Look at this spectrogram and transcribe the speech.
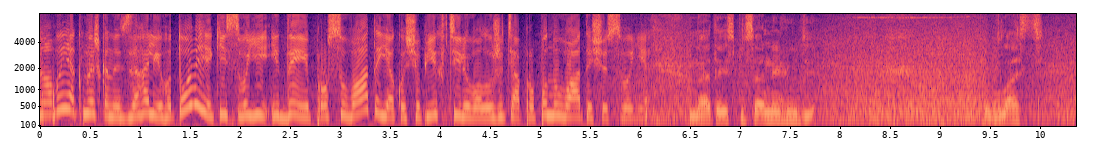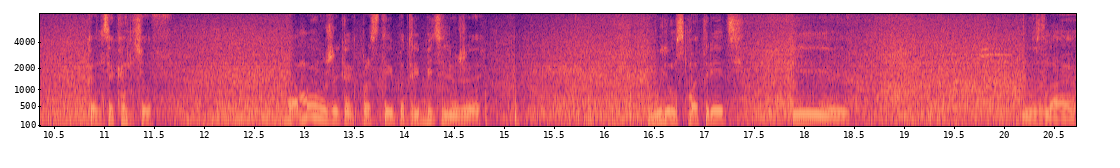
Ну а ви, як мешканець, взагалі готові якісь свої ідеї просувати, якось щоб їх втілювали у життя, пропонувати щось своє? На это есть специальные люди. Власть, в конце концов. А мы уже, как простые потребители, уже будем смотреть и, не знаю,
